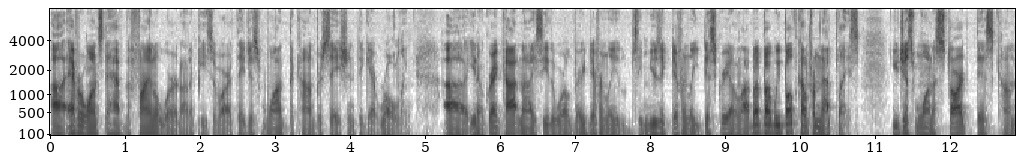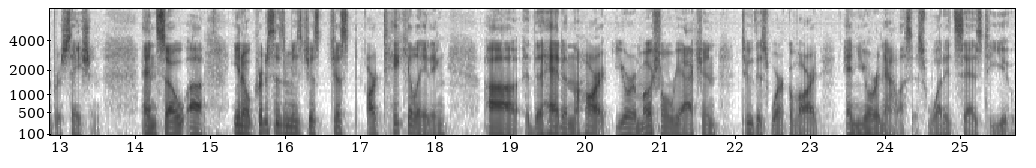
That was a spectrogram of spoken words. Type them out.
uh, ever wants to have the final word on a piece of art. They just want the conversation to get rolling. Uh, you know, Greg Kot and I see the world very differently, see music differently, disagree on a lot, but but we both come from that place. You just want to start this conversation, and so uh, you know, criticism is just just articulating uh, the head and the heart, your emotional reaction to this work of art, and your analysis, what it says to you.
